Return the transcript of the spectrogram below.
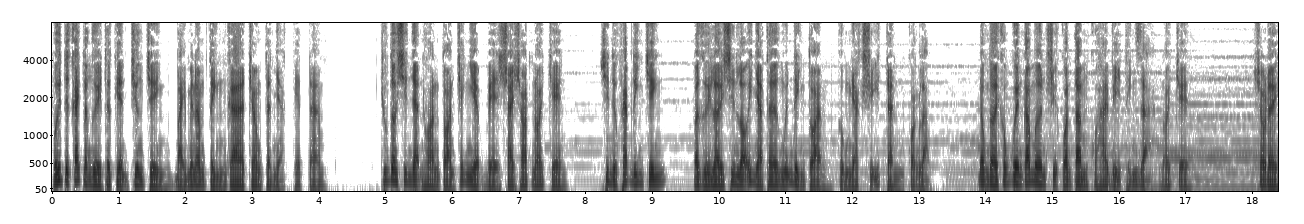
với tư cách là người thực hiện chương trình 70 năm tình ca trong tân nhạc Việt Nam, chúng tôi xin nhận hoàn toàn trách nhiệm về sai sót nói trên. Xin được phép đính chính và gửi lời xin lỗi nhà thơ Nguyễn Đình Toàn cùng nhạc sĩ Trần Quang Lộc. Đồng thời không quên cảm ơn sự quan tâm của hai vị thính giả nói trên. Sau đây,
